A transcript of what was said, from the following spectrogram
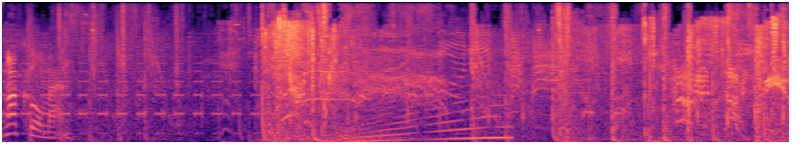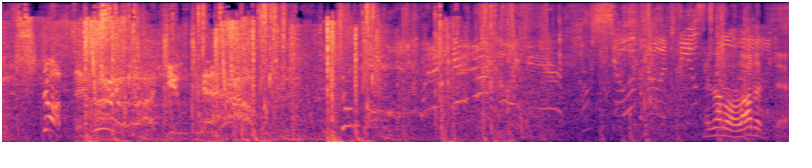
Not cool, man. Stop this! Got you now! We got a lot of there.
